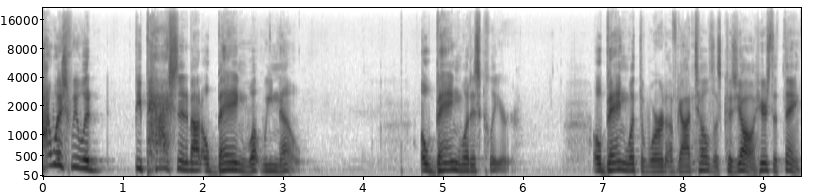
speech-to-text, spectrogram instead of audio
I wish we would be passionate about obeying what we know, obeying what is clear, obeying what the Word of God tells us. Because, y'all, here's the thing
